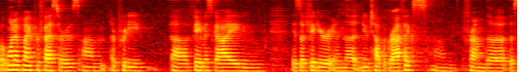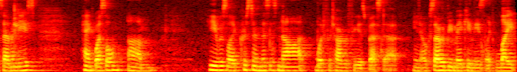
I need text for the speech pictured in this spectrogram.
but one of my professors, um, a pretty uh, famous guy who is a figure in the new topographics um, from the, the 70s, Hank Wessel. Um, he was like, Kristen, this is not what photography is best at, you know, because I would be making these like light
